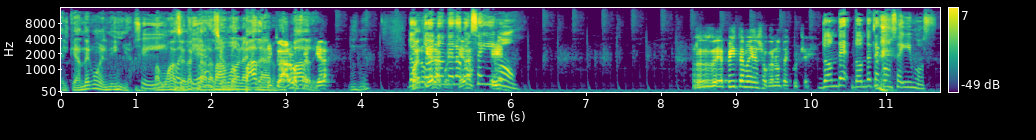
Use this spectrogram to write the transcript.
el que ande con el niño. Sí, Vamos a hacer la aclaración. Vamos a los padres, claro. los Claro, padres. cualquiera. Doctor, Bueno, ¿dónde lo cualquiera. conseguimos? Repítame eso que no te escuché. ¿Dónde, ¿Dónde te conseguimos?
